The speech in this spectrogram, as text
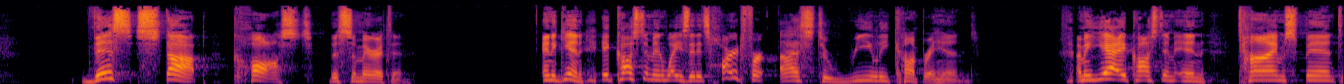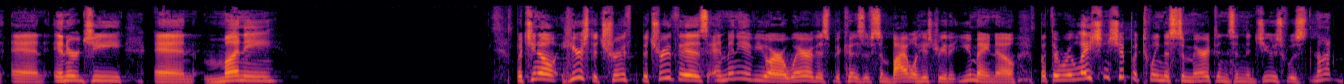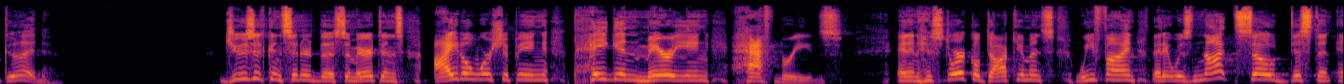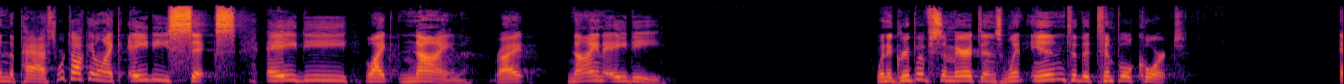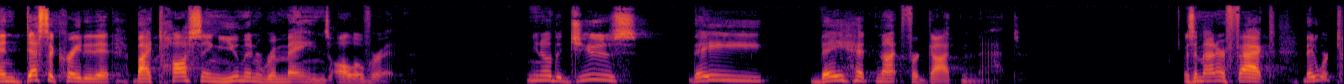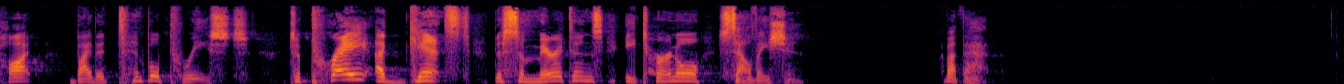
This stop cost the Samaritan. And again, it cost him in ways that it's hard for us to really comprehend. I mean, yeah, it cost him in time spent and energy and money. But you know, here's the truth. The truth is, and many of you are aware of this because of some Bible history that you may know, but the relationship between the Samaritans and the Jews was not good. Jews had considered the Samaritans idol worshiping, pagan marrying half breeds. And in historical documents, we find that it was not so distant in the past. We're talking like AD 6, AD like 9, right? 9 AD. When a group of Samaritans went into the temple court and desecrated it by tossing human remains all over it. You know, the Jews, they, they had not forgotten that. As a matter of fact, they were taught by the temple priests to pray against the Samaritans' eternal salvation. How about that?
